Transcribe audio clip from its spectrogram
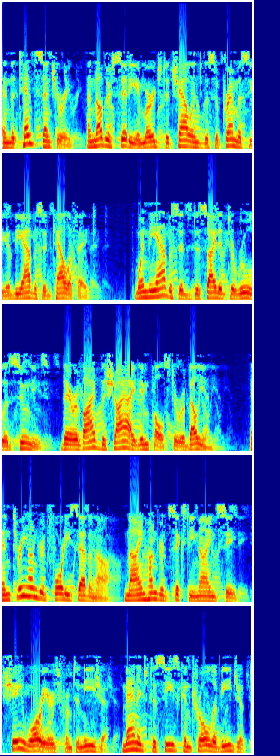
in the 10th century, another city emerged to challenge the supremacy of the Abbasid Caliphate. When the Abbasids decided to rule as Sunnis, they revived the Shiite impulse to rebellion. In 347 AH, 969 C, Shia warriors from Tunisia managed to seize control of Egypt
